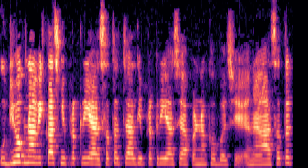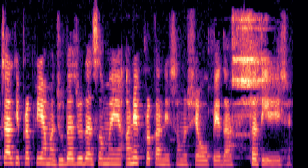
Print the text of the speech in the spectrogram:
ઉદ્યોગના વિકાસની પ્રક્રિયા, સતત ચાલતી પ્રક્રિયા છે આપણને ખબર છે. અને આ સતત ચાલતી પ્રક્રિયામાં જુદા જુદા સમયે અનેક પ્રકારની સમસ્યાઓ પેદા થતી રહી છે.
